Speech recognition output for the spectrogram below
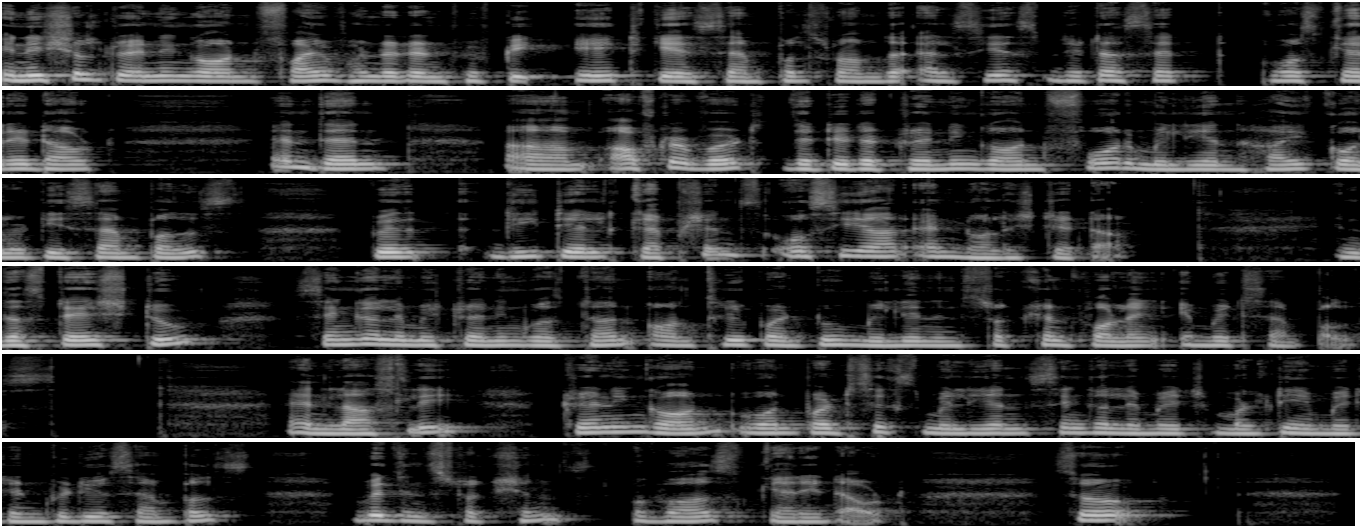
initial training on 558k samples from the LCS dataset was carried out and then um, afterwards they did a training on 4 million high quality samples with detailed captions, OCR and knowledge data. In the stage 2, single image training was done on 3.2 million instruction following image samples. And lastly, training on 1.6 million single image, multi-image and video samples with instructions was carried out. So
